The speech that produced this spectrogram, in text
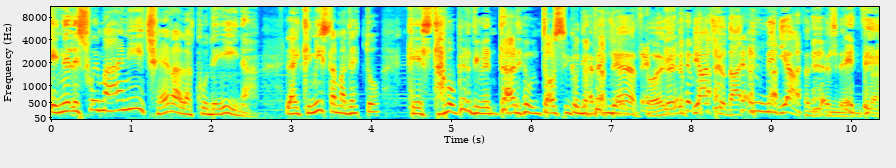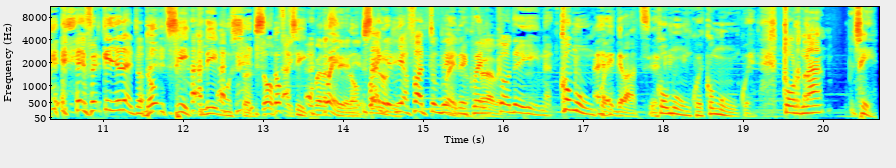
E nelle sue mani c'era la codeina. L'alchimista mi ha detto che stavo per diventare un Eh tossicodipendente. certo, eh, l'oppiaceo dà immediata dipendenza. Sì, eh, perché gli ho detto Don't sick, Linus. La quello, serie. Sai quello che lì. mi ha fatto bene Quello. quel Vabbè. codeina. Comunque, Eh, grazie. comunque, comunque, torna. Sì,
